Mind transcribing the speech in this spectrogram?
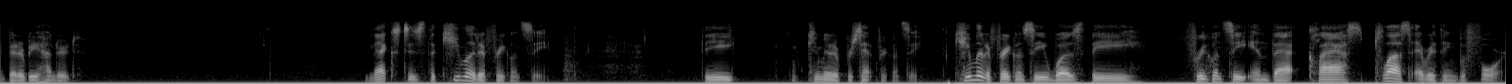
it better be 100. Next is the cumulative frequency. The cumulative percent frequency. Cumulative frequency was the frequency in that class plus everything before.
